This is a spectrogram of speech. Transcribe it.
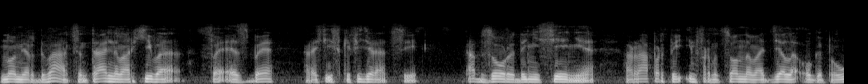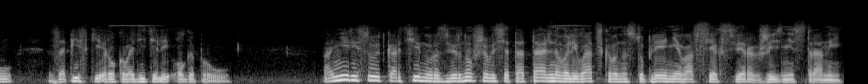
номер 2 Центрального архива ФСБ Российской Федерации, обзоры, донесения, рапорты информационного отдела ОГПУ, записки руководителей ОГПУ. Они рисуют картину развернувшегося тотального левацкого наступления во всех сферах жизни страны,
